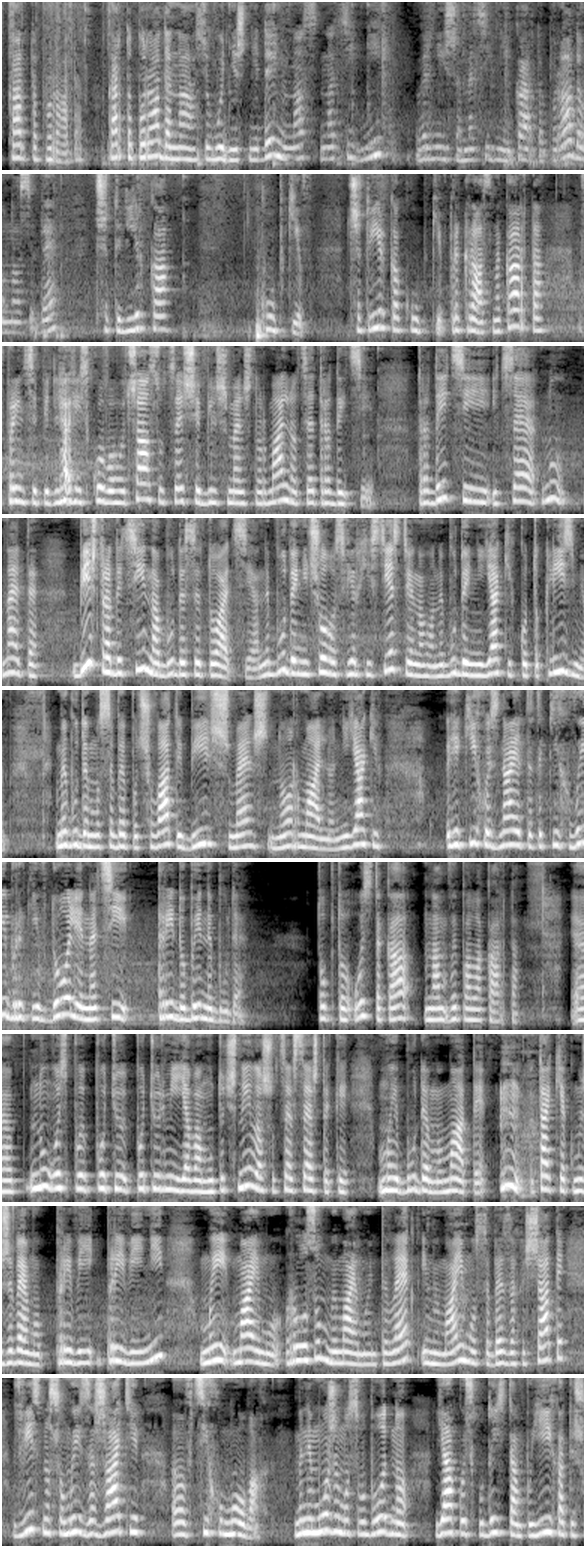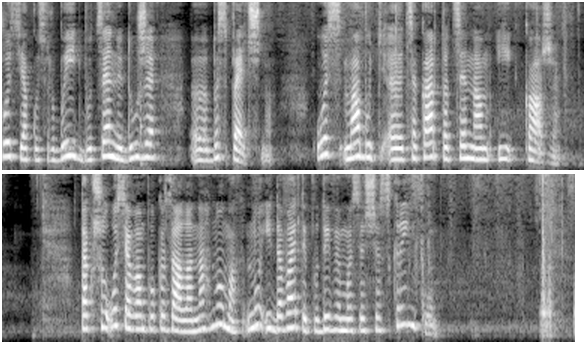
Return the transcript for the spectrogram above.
Карта порада. Карта порада на сьогоднішній день у нас на ці дні, верніше, на ці дні карта порада у нас іде четвірка кубків. Четвірка кубків. Прекрасна карта. В принципі, для військового часу це ще більш-менш нормально, це традиції. Традиції, і це, ну, знаєте, більш традиційна буде ситуація. Не буде нічого сверхъестественного, не буде ніяких котоклізмів. Ми будемо себе почувати більш-менш нормально. Ніяких якихось, знаєте, таких вибриків долі на ці три доби не буде. Тобто, ось така нам випала карта. Е, ну, ось по, по, по тюрмі я вам уточнила, що це все ж таки ми будемо мати, так як ми живемо при, при війні, ми маємо розум, ми маємо інтелект і ми маємо себе захищати. Звісно, що ми зажаті е, в цих умовах. Ми не можемо свободно якось кудись там поїхати, щось якось робити, бо це не дуже е, безпечно. Ось, мабуть, е, ця карта це нам і каже. Так що, ось я вам показала на гномах. Ну і давайте подивимося ще скриньку.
